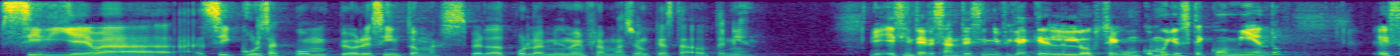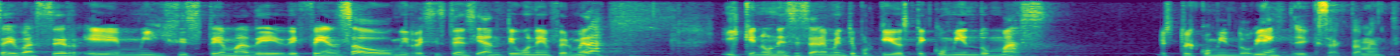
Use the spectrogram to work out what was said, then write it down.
Sí lleva, sí cursa con peores síntomas, ¿verdad? Por la misma inflamación que ha estado teniendo. Es interesante, significa que lo, según como yo esté comiendo, ese va a ser eh, mi sistema de defensa o mi resistencia ante una enfermedad. Y que no necesariamente porque yo esté comiendo más, estoy comiendo bien. Exactamente.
